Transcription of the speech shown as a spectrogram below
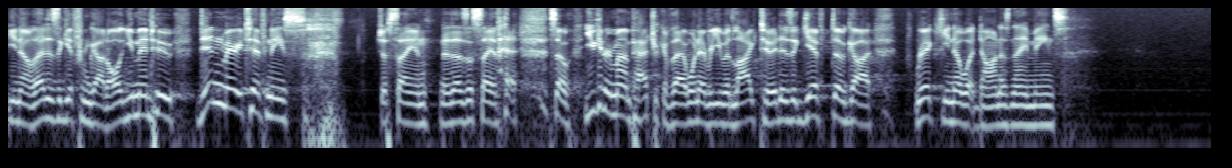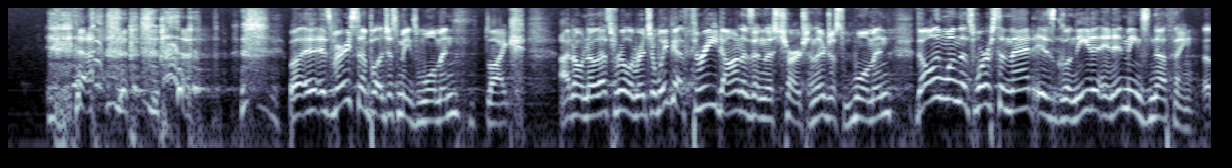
you know, that is a gift from God. All you men who didn't marry Tiffany's, just saying, it doesn't say that. So, you can remind Patrick of that whenever you would like to. It is a gift of God. Rick, you know what Donna's name means? well, it's very simple. It just means woman. Like, I don't know. That's real original. We've got three Donnas in this church, and they're just woman. The only one that's worse than that is Glenita, and it means nothing. Uh,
